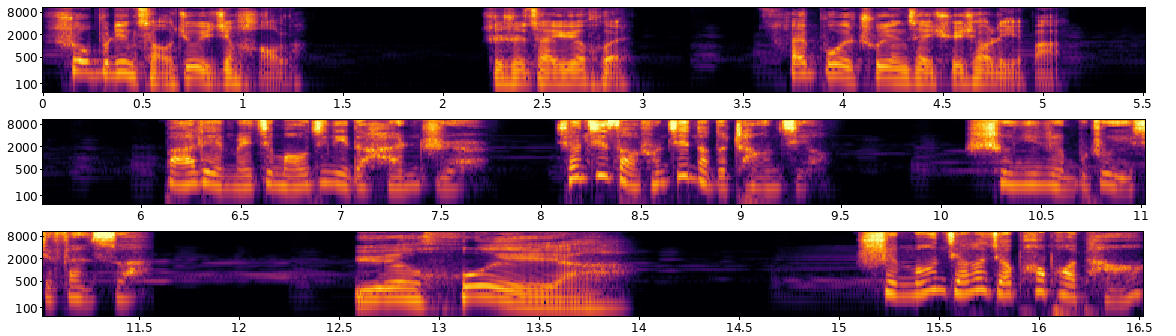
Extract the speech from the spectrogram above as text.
说不定早就已经好了，只是在约会，才不会出现在学校里吧？”把脸埋进毛巾里的韩芷想起早上见到的场景，声音忍不住有些泛酸：“约会呀。”沈萌嚼了嚼泡泡糖，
